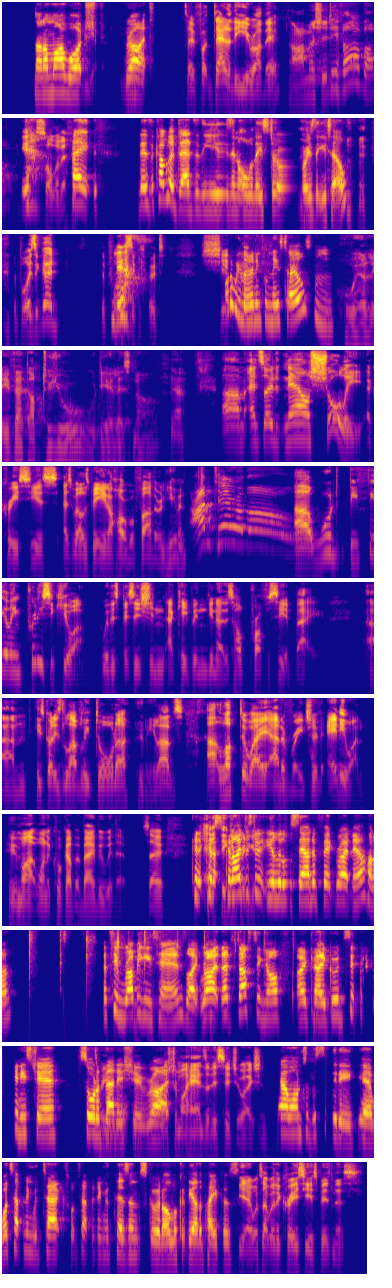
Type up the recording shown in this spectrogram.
Not on my watch. Yeah. Well, Right. So for, dad of the year right there, I'm a shitty father. Yeah. solid effort. Hey, there's a couple of dads of the years in all of these stories that you tell. the boys are good. The boys Yeah. are good. Shit, What are we mate. learning from these tales? Hmm. We'll leave that up to you, dear listener. Yeah. Um, and so now, surely Acrisius, as well as being a horrible father and human, I'm terrible. uh, would be feeling pretty secure with his position at keeping, you know, this whole prophecy at bay. Um, he's got his lovely daughter, whom he loves, uh, locked away out of reach of anyone who might want to cook up a baby with her. So, Can, can, can I just good. do your little sound effect right now? Hold on. That's him rubbing his hands. Like, right, that's dusting off. Okay, good. Sit back in his chair. Sorted me that wa- issue. Right. Washing my hands of this situation. Now on to the city. Yeah, what's happening with tax? What's happening with peasants? Good. I'll look at the other papers. Yeah, what's up with the Acrisius business?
